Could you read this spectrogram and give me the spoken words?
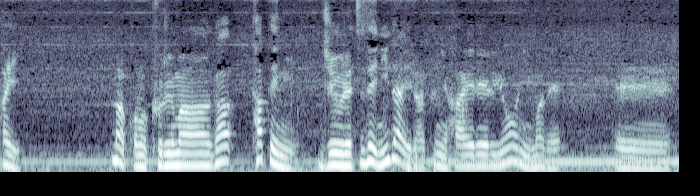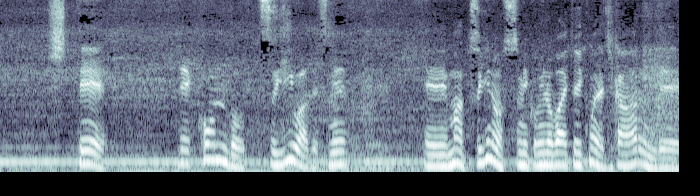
はい。まあ、この車が縦に重列で2台楽に入れるようにまで、えー、して、で、今度次はですね、えー、まあ、次の積み込みのバイト行くまで時間あるんで、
